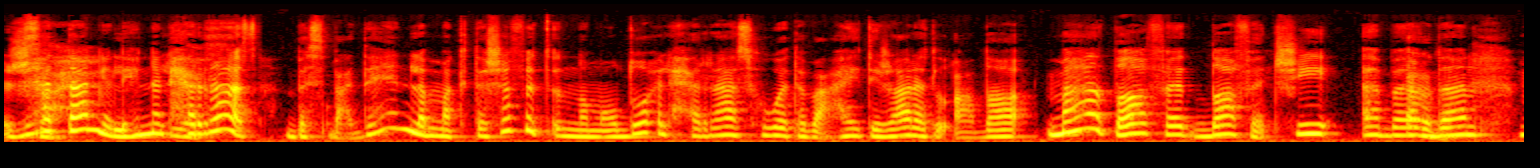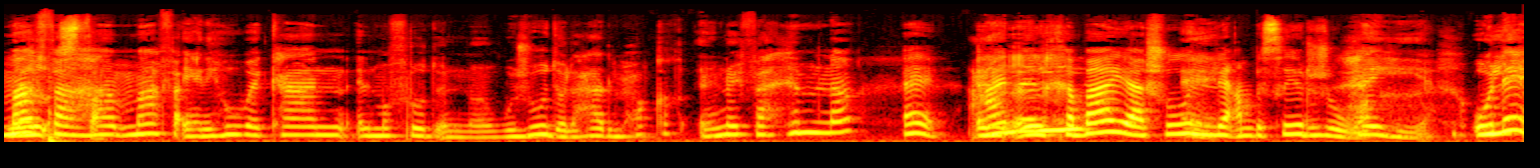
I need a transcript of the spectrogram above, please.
الجهة صح. الثانية اللي هن الحراس بس بعدين لما اكتشفت إنه موضوع الحراس هو تبع هاي تجارة الأعضاء ما ضافت ضافت شيء ابدا, أبداً. ما. فهم ما ف... يعني هو كان المفروض إنه وجوده لهذا المحقق إنه يفهمنا إيه عن ال- ال- الخبايا شو إيه. اللي عم بيصير جوا؟ هي هي. وليه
